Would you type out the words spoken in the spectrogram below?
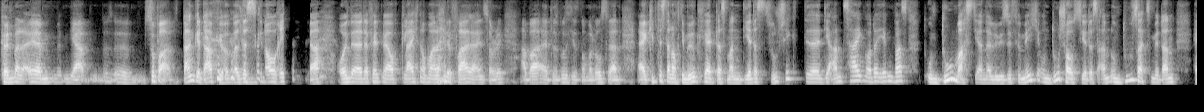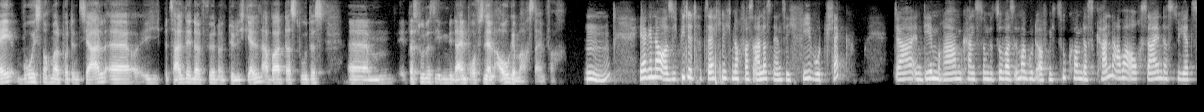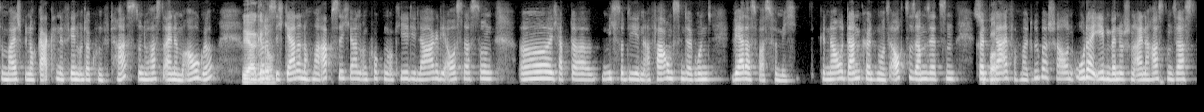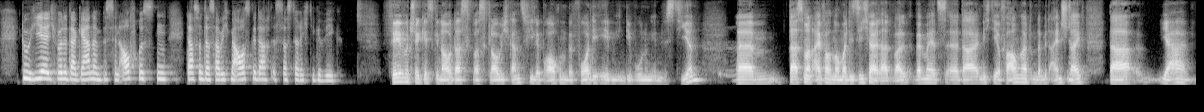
Könnte man, ähm, ja, äh, super, danke dafür, weil das ist genau richtig. Ja, und äh, da fällt mir auch gleich nochmal eine Frage ein, sorry, aber äh, das muss ich jetzt nochmal loswerden. Äh, gibt es dann auch die Möglichkeit, dass man dir das zuschickt, äh, die Anzeigen oder irgendwas, und du machst die Analyse für mich und du schaust dir das an und du sagst mir dann, hey, wo ist nochmal Potenzial? Äh, ich bezahle dir dafür natürlich Geld, aber dass du das, ähm, dass du das eben mit deinem professionellen Auge machst einfach. Mhm. Ja, genau. Also ich biete tatsächlich noch was anderes, nennt sich FevoCheck. Da in dem Rahmen kannst du mit sowas immer gut auf mich zukommen. Das kann aber auch sein, dass du jetzt zum Beispiel noch gar keine Ferienunterkunft hast und du hast eine im Auge ja, und würdest genau. dich gerne nochmal absichern und gucken, okay, die Lage, die Auslastung, äh, ich habe da nicht so den Erfahrungshintergrund, wäre das was für mich? Genau dann könnten wir uns auch zusammensetzen, könnten Super. da einfach mal drüber schauen. Oder eben, wenn du schon eine hast und sagst, du hier, ich würde da gerne ein bisschen aufrüsten, das und das habe ich mir ausgedacht, ist das der richtige Weg? Favorcheck ist genau das, was, glaube ich, ganz viele brauchen, bevor die eben in die Wohnung investieren. Mhm. Ähm, dass man einfach nochmal die Sicherheit hat, weil wenn man jetzt äh, da nicht die Erfahrung hat und damit einsteigt, ja. da ja,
